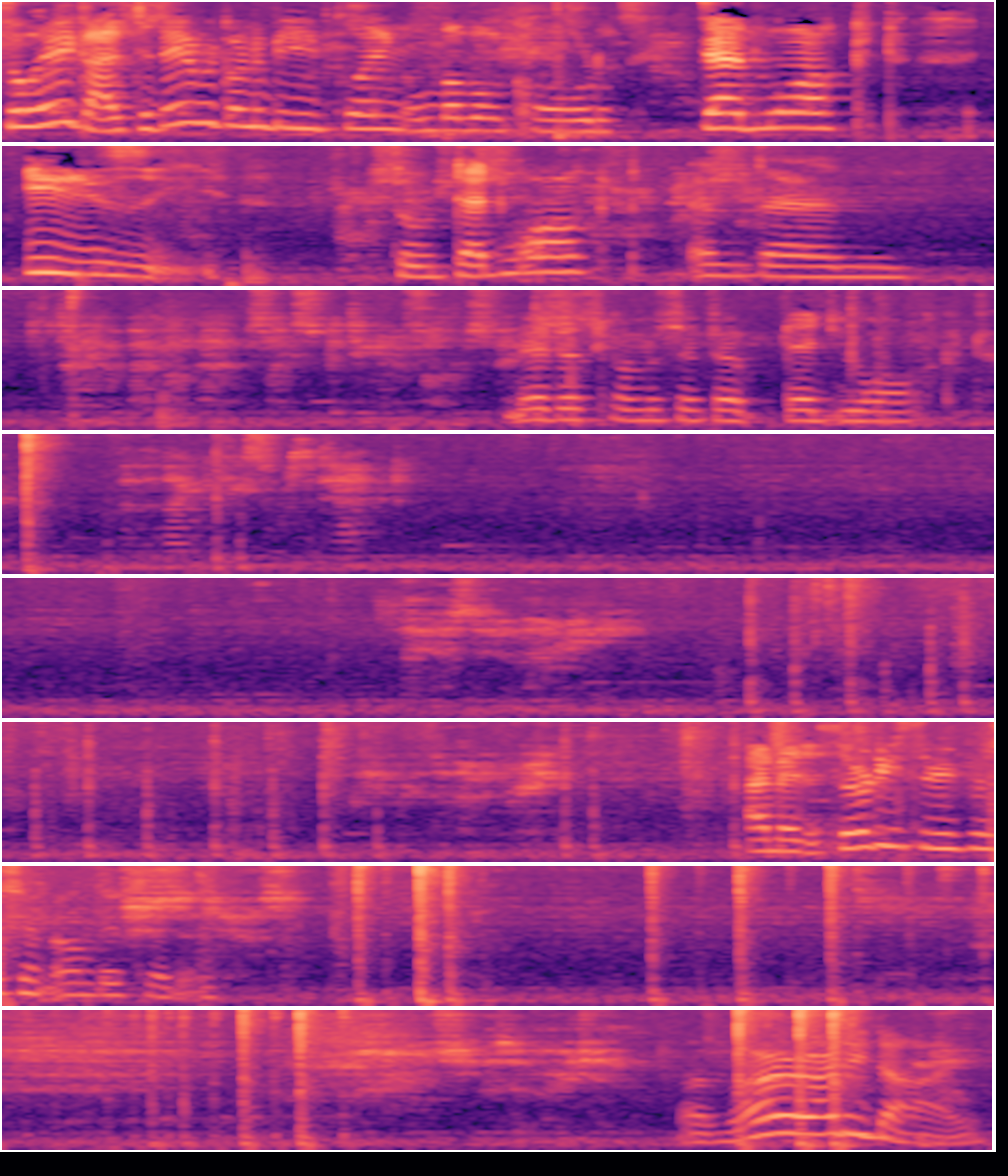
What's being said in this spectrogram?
So hey guys, today we're going to be playing a level called Deadlocked Easy. So Deadlocked and then they're just going to search up Deadlocked. I made a 33% on this river. I've already died.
